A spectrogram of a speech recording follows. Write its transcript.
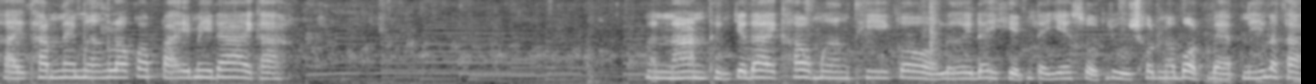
ถ่ายทำในเมืองเราก็ไปไม่ได้ค่ะ นานๆถึงจะได้เข้าเมืองทีก็เลยได้เห็นแต่ยายสนอยู่ชนบทแบบนี้แหละค่ะ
